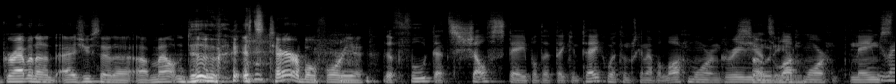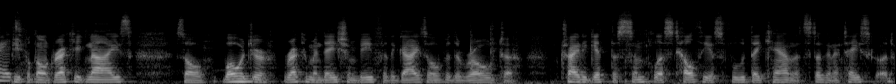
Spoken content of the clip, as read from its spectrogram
grabbing a as you said a, a Mountain Dew it's terrible for you The food that's shelf stable that they can take with them is going to have a lot more ingredients, a lot more names Right. people don't recognize. So, what would your recommendation be for the guys over the road to try to get the simplest, healthiest food they can that's still going to taste good?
